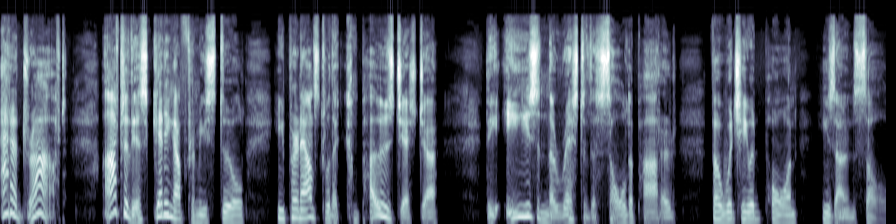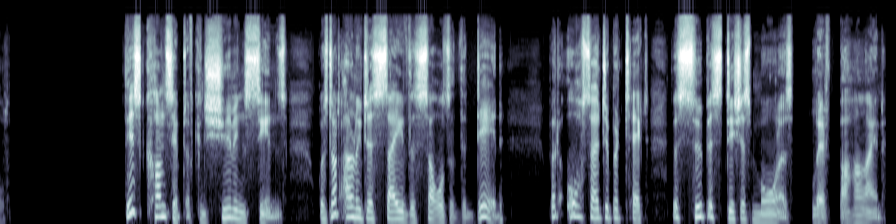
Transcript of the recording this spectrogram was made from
at a draught. After this, getting up from his stool, he pronounced with a composed gesture, The ease and the rest of the soul departed, for which he would pawn his own soul. This concept of consuming sins was not only to save the souls of the dead, but also to protect the superstitious mourners left behind.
